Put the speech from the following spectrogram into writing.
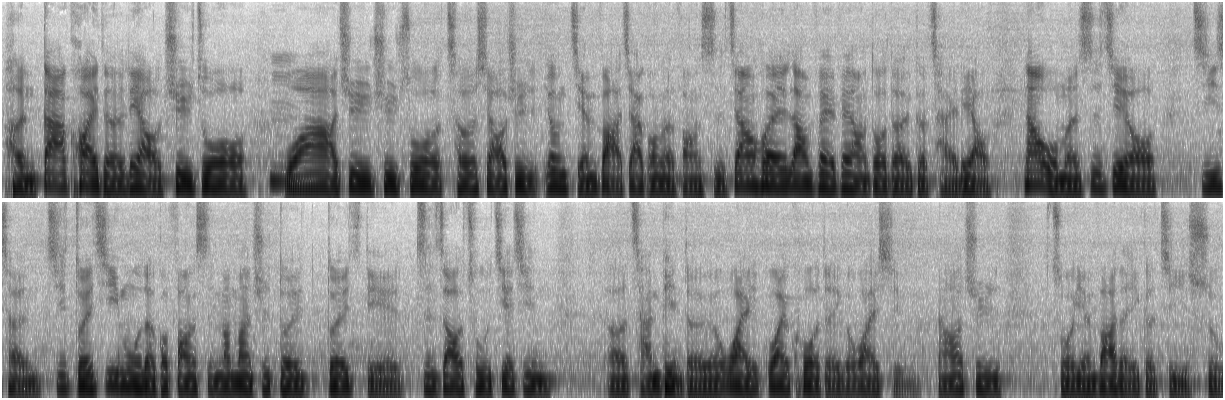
很大块的料去做挖，啊去去做车销，去用减法加工的方式，这样会浪费非常多的一个材料。那我们是借由基层积堆积木的个方式，慢慢去堆堆叠，制造出接近呃产品的一个外外扩的一个外形，然后去所研发的一个技术。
